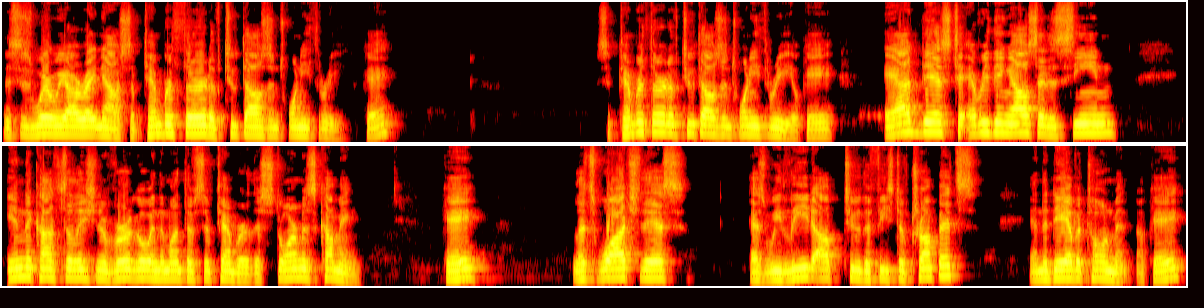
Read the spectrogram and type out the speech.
This is where we are right now, September 3rd of 2023, okay? September 3rd of 2023, okay? Add this to everything else that is seen in the constellation of Virgo in the month of September. The storm is coming. Okay? Let's watch this as we lead up to the Feast of Trumpets and the Day of Atonement. Okay?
